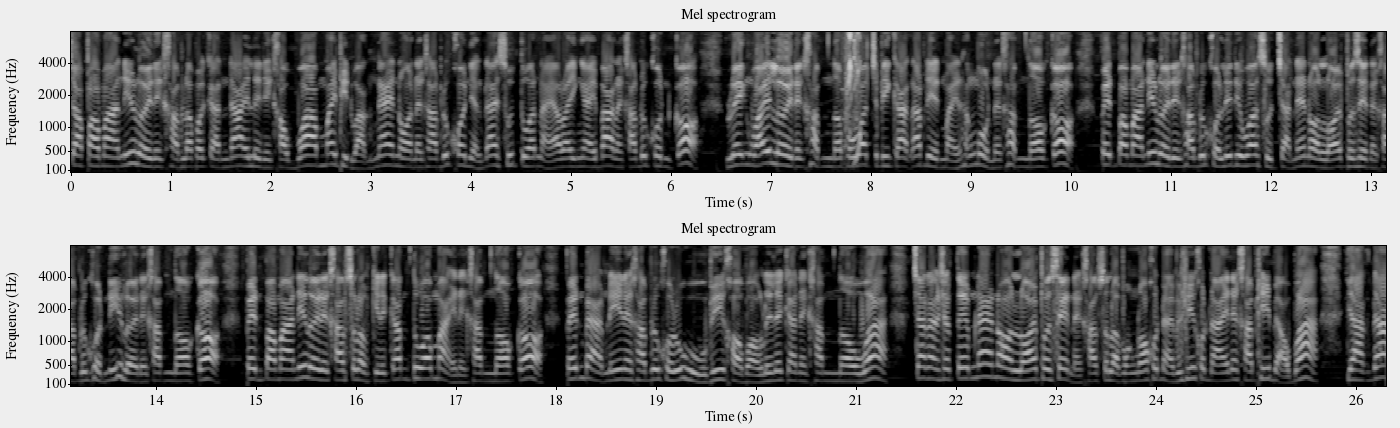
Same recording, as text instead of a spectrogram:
จะประมาณนี้เลยนะครับรับประกันได้เลยนะครับว่าไม่ผิดหวังแน่นอนนะครับทุกคนอยากได้ซุดตัวไหนอะไรไงบ้างนะครับทุกคนก็เล็งไว้เลยนะครับเนาะเพราะว่าจะมีการอัปเดตใหม่ทั้งหมดนะครับเนาะก็เป็นประมาณนี้เลยนะครับทุกคนเรียกได้ว่าสุดจัดแน่นอนร้อยเปอร์เซ็นต์นะครับทุกคนนี่เลยนะครับเนาะก็เป็นประมาณนี้เลยนะครับสำหรับกิจกรรมตัวใหม่นะครับเนาะก็เป็นแบบนี้นะครับทุกคนรู้หูพี่ขอบอกเลยแล้วกันนะครับเนาะว่าจะหนักจะเต็มแน่นอนร้อยเปอร์เซ็นต์นะครับสำหรับน้องๆคนไหนพี่ๆคนไหนนะครับที่แบบว่าอยากได้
